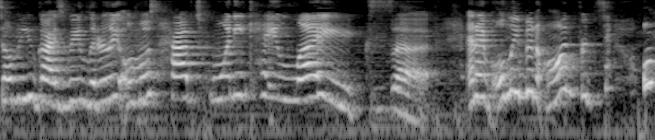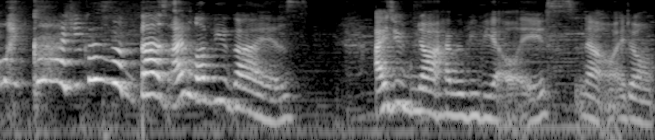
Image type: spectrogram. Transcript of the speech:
W guys, we literally almost have 20k likes. And I've only been on for Oh my god, you guys are the best. I love you guys. I do not have a BBL ace. No, I don't.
